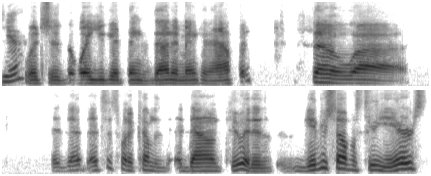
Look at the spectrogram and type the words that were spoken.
Yeah. Which is the way you get things done and make it happen. So uh, that, that's just what it comes down to. It is give yourself a few years.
